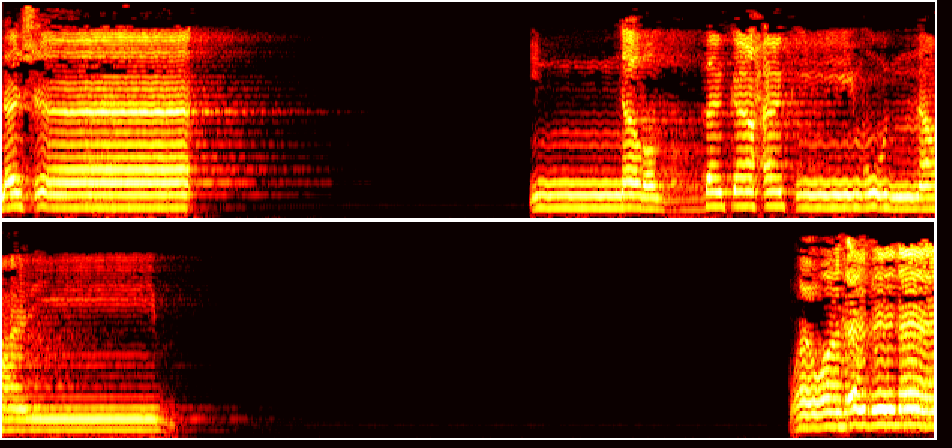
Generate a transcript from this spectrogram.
نشاء ربك حكيم عليم. ووهبنا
